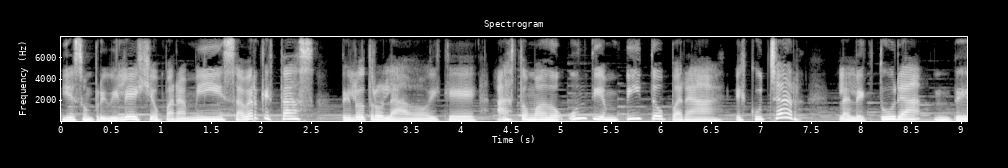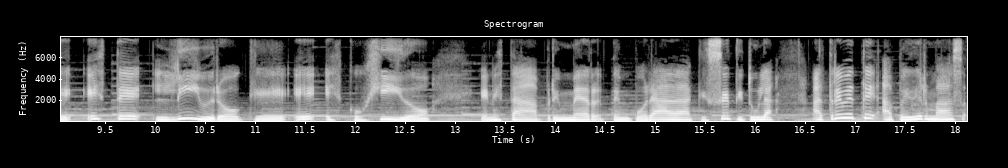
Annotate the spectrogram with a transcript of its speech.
y es un privilegio para mí saber que estás del otro lado y que has tomado un tiempito para escuchar la lectura de este libro que he escogido en esta primer temporada que se titula Atrévete a pedir más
